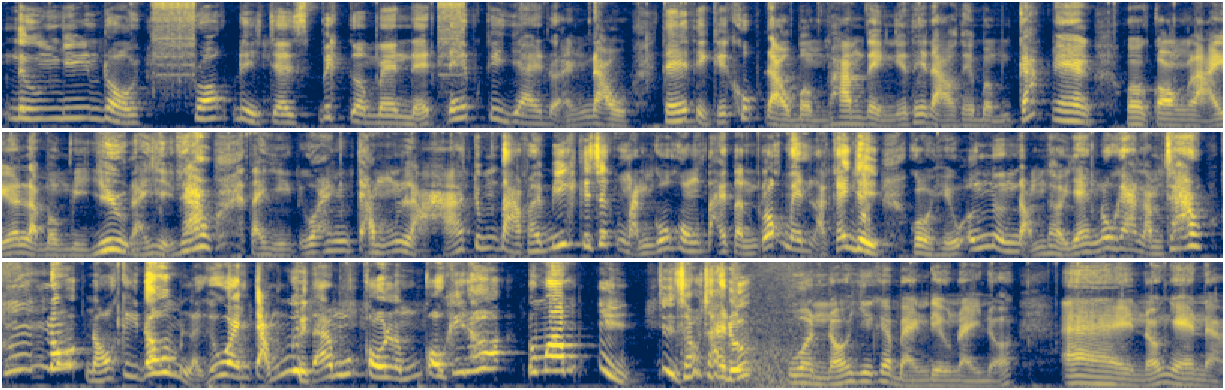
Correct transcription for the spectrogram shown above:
Đương nhiên rồi, frog đi chơi speakerman để đép cái giai đoạn đầu. Thế thì cái khúc đầu bùm farm tiền như thế nào thì bùm cắt ngang, rồi còn lại là bùm review tại vì sao tại vì quan trọng là hả chúng ta phải biết cái sức mạnh của con Titan clockman là cái gì rồi hiệu ứng ngưng động thời gian nó ra làm sao. Nó nó cái đó là cái quan trọng người ta muốn coi là muốn coi cái đó đúng không? Ừ, chứ sao sai được. Quên nói với các bạn điều này nữa à nói nghe nè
